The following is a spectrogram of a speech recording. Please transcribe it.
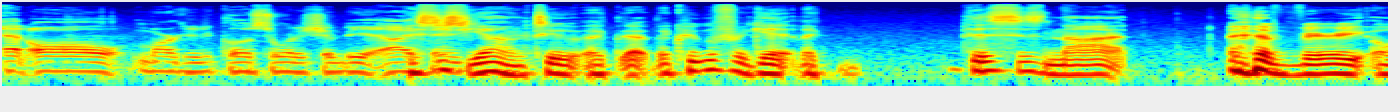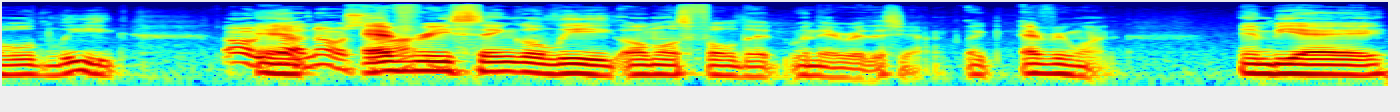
at all marketed close to what it should be. I it's think just young too. Like that, like people forget. Like this is not a very old league. Oh And yeah, no, it's every single league almost folded when they were this young. Like everyone, NBA,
